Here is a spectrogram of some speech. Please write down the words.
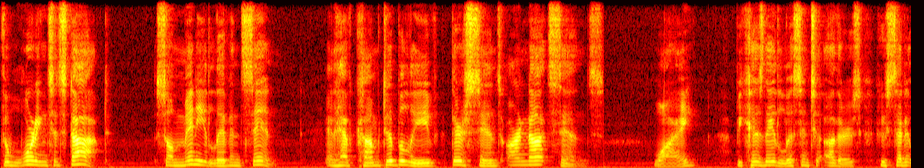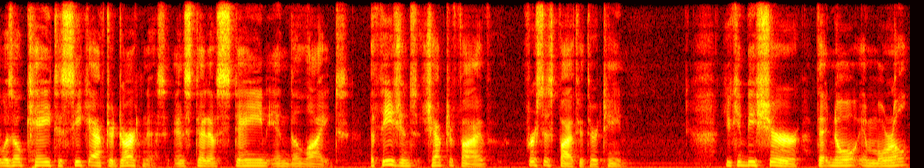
The warnings had stopped. So many live in sin and have come to believe their sins are not sins. Why? Because they listened to others who said it was okay to seek after darkness instead of staying in the light. Ephesians chapter 5 verses 5 through 13. You can be sure that no immoral,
